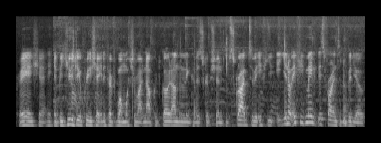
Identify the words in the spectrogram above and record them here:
appreciate. It'd be hugely appreciated if everyone watching right now could go down the link in the description, subscribe to it. If you, you know, if you've made it this far into the video and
